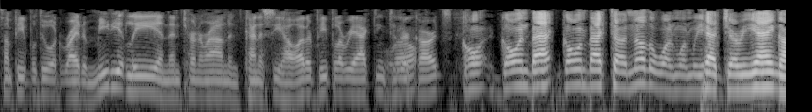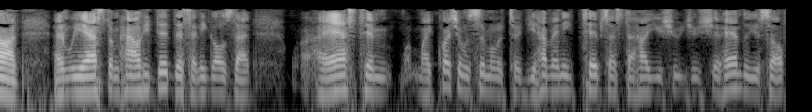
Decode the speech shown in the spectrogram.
Some people do it right immediately and then turn around and kind of see how other people are reacting to their cards. Going going back going back to another one when we had Jerry Yang on and we asked him how he did this and he goes that I asked him my question was similar to do you have any tips as to how you should you should handle yourself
